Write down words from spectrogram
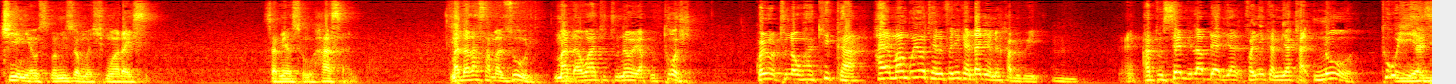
chini ya usimamizi wa Mheshimiwa Rais Samia Suluhu Hassan. Madarasa mazuri, madawati tunayo ya kutosha. Kwa hiyo tuna uhakika haya mambo yote yamefanyika ndani ya miaka miwili. Eh, Hatusemi labda yalifanyika miaka no, two years.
